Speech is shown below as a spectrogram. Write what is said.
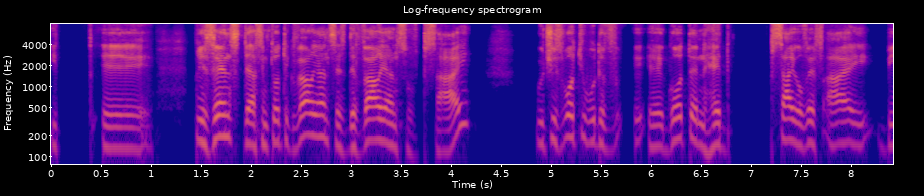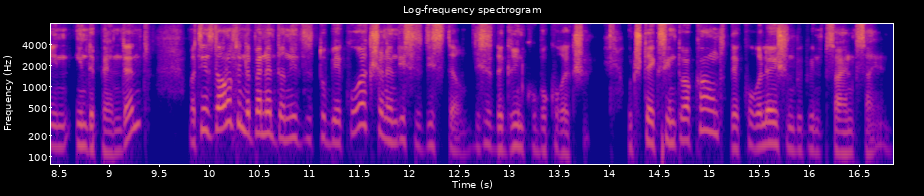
it presents the asymptotic variance as the variance of psi, which is what you would have gotten had psi of fi been independent. But since they're not independent, there needs to be a correction, and this is this term. This is the Green-Kubo correction, which takes into account the correlation between psi and psi n.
